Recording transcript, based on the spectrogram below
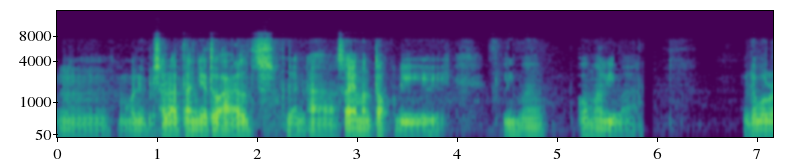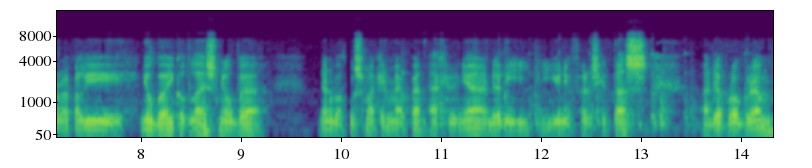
hmm, memenuhi persyaratan yaitu IELTS dan uh, saya mentok di 5,5 udah beberapa kali nyoba ikut les nyoba dan waktu semakin mepet akhirnya dari universitas ada program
